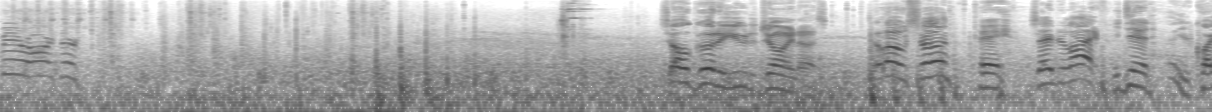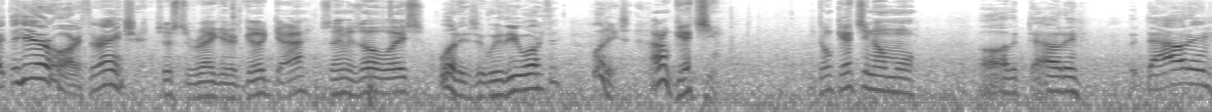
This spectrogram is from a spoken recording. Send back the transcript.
Come here, Arthur! So good of you to join us. Hello, son. Hey, Saved your life. you did. Hey, you're quite the hero, Arthur, ain't you? Just a regular good guy, same as always. What is it with you, Arthur? What is it? I don't get you. Don't get you no more. Oh, the doubting. The doubting.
